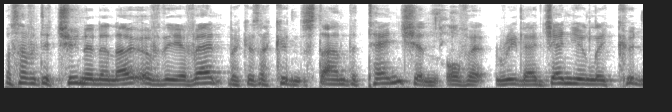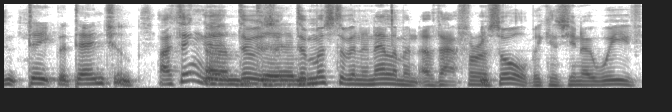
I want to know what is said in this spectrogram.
was, having to tune in and out of the event because I couldn't stand the tension of it. Really, I genuinely couldn't take the tension. I think and, there was um, there must have been an element of that for us all because you know we've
